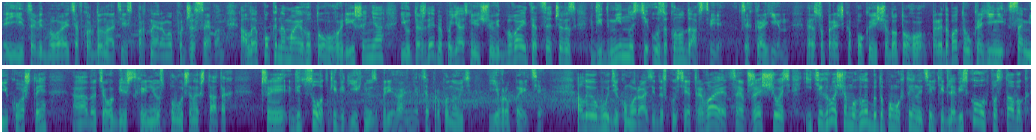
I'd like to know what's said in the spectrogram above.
і це відбувається в координації з партнерами по G7. Але поки немає готового рішення, і у держдепі пояснюють, що відбувається це через відмінності у законодавстві цих країн. Е, Суперечка поки щодо того, передавати Україні самі кошти, до цього більш схильні у Сполучених Штатах, чи відсотки від їхнього зберігання. Це пропонують європейці. Але у будь-якому разі дискусія триває. Це вже щось, і ці гроші могли би допомогти не тільки для військових поставок,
